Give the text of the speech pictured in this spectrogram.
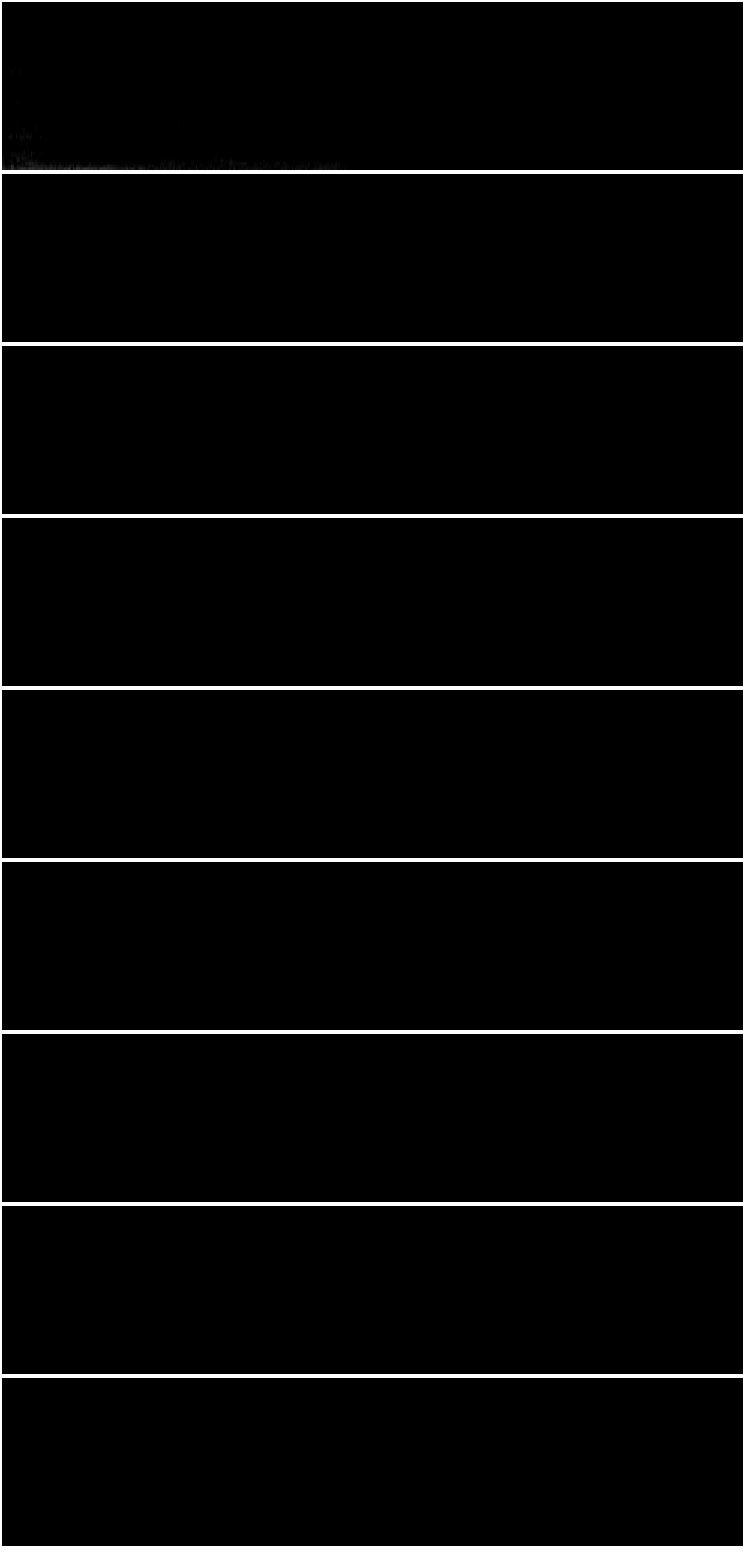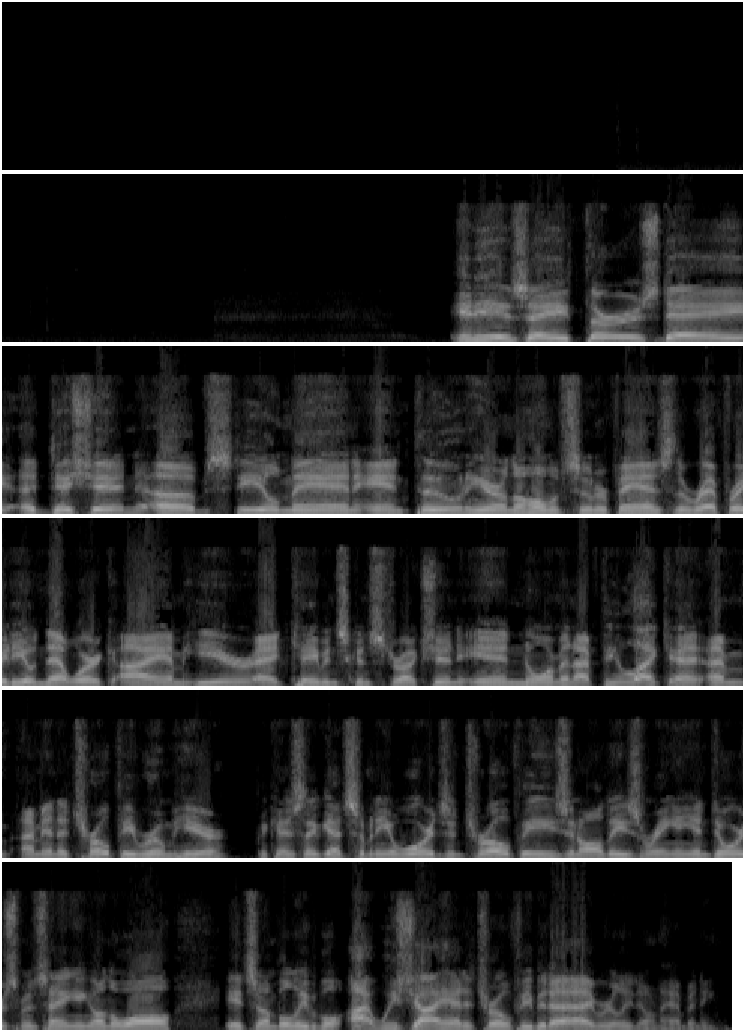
It is a Thursday edition of Steelman and Thune here on the home of Sooner fans, the Ref Radio Network. I am here at Cavens Construction in Norman. I feel like I'm I'm in a trophy room here because they've got so many awards and trophies and all these ringing endorsements hanging on the wall. It's unbelievable. I wish I had a trophy, but I really don't have any.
